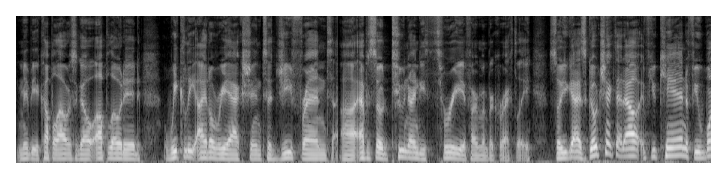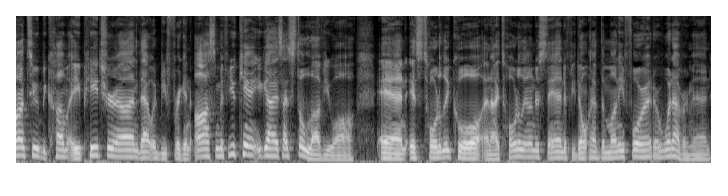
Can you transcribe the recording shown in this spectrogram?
maybe a couple hours ago, uploaded weekly idol reaction to G Friend, uh, episode 293, if I remember correctly. So you guys go check that out if you can. If you want to become a Patreon, that would be friggin' awesome. If you can't, you guys, I still love you all, and it's totally cool. And I totally understand if you don't have the money for it or whatever, man.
